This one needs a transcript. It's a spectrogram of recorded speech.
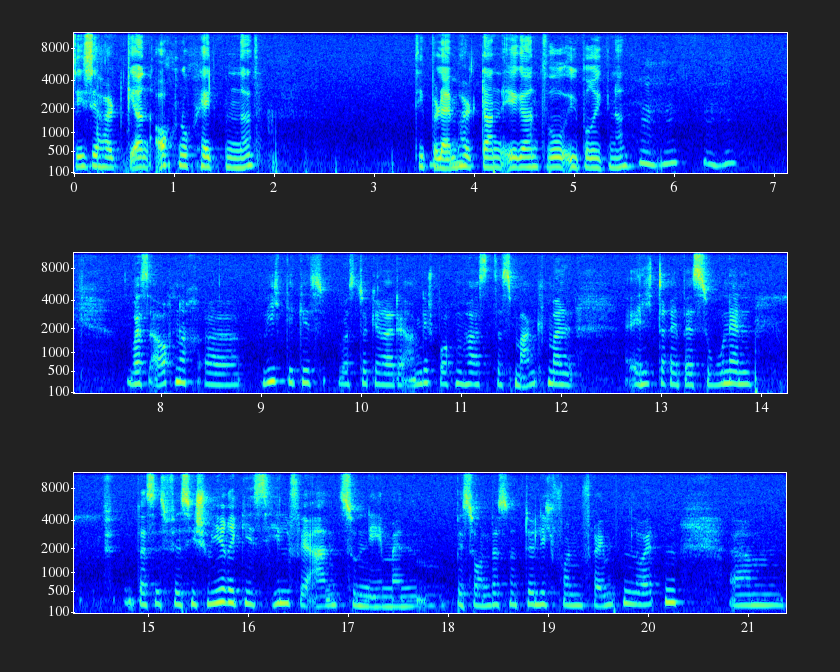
die sie halt gern auch noch hätten, nicht? die bleiben halt dann irgendwo übrig. Nicht? Mhm, mh. Was auch noch äh, wichtig ist, was du gerade angesprochen hast, dass manchmal ältere Personen, dass es für sie schwierig ist, Hilfe anzunehmen, besonders natürlich von fremden Leuten. Ähm,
